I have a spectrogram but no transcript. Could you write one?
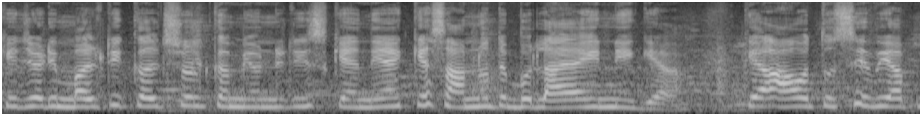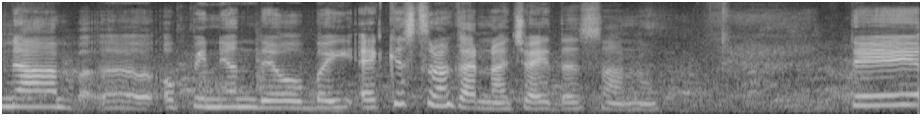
ਕਿ ਜਿਹੜੀ ਮਲਟੀਕਲਚਰਲ ਕਮਿਊਨਿਟੀਜ਼ ਕਹਿੰਦੀਆਂ ਕਿ ਸਾਨੂੰ ਤੇ ਬੁਲਾਇਆ ਹੀ ਨਹੀਂ ਗਿਆ ਕਿ ਆਓ ਤੁਸੀਂ ਵੀ ਆਪਣਾ ਓਪੀਨੀਅਨ ਦਿਓ ਬਈ ਇਹ ਕਿਸ ਤਰ੍ਹਾਂ ਕਰਨਾ ਚਾਹੀਦਾ ਸਾਨੂੰ। ਤੇ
